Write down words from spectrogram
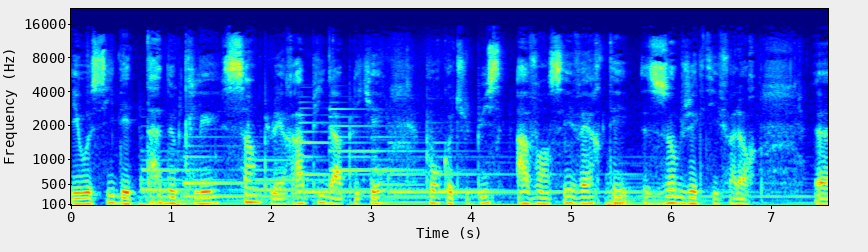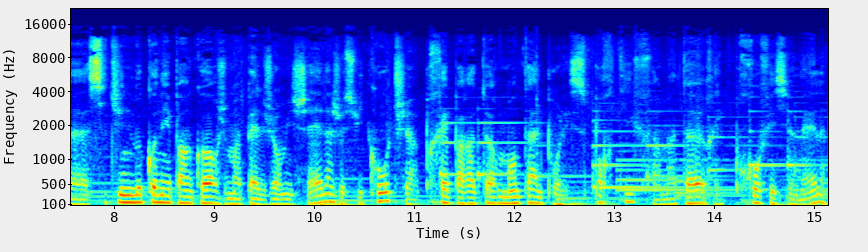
et aussi des tas de clés simples et rapides à appliquer pour que tu puisses avancer vers tes objectifs. Alors, si tu ne me connais pas encore, je m'appelle Jean-Michel, je suis coach, préparateur mental pour les sportifs, amateurs et professionnels.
